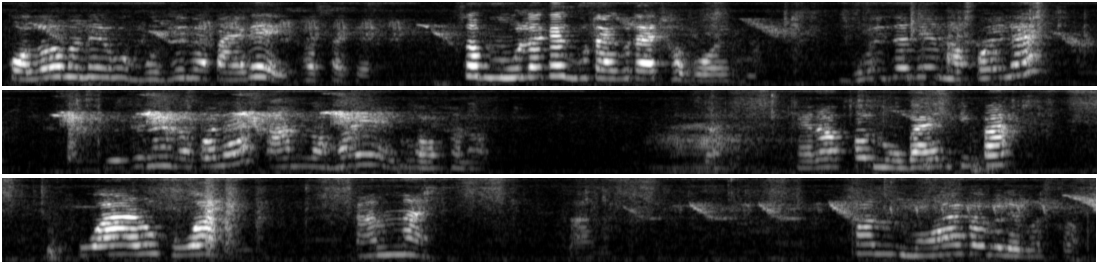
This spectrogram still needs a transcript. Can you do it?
ক'লেও মানে এইবোৰ বুজি নাপায় দেই সঁচাকৈ। চব মোলৈকে গোটাই গোটাই থ'ব এইবোৰ। বুঢ়ীজনীয়ে নকৰিলে বুঢ়ীজনীয়ে নকৰিলে কাম নহয়েই ঘৰখনত। সিহঁতৰ অকল মোবাইল টিপা শোৱা আৰু শোৱা কাম নাই। এখন মই কৰিব লাগিব চব।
